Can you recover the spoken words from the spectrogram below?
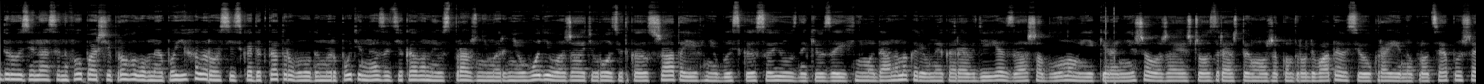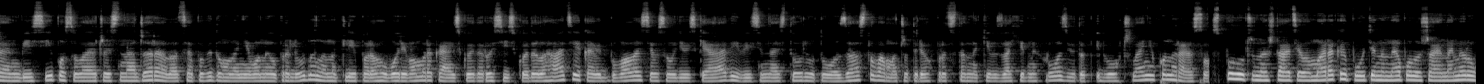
Друзі, нас інфо перші про головне поїхали. Російський диктатор Володимир Путін не зацікавлений у справжній мирній угоді. Вважають у розвідках США та їхніх близьких союзників. За їхніми даними, керівник РФ діє за шаблоном, який раніше вважає, що зрештою може контролювати всю Україну. Про це пише NBC, посилаючись на джерела. Це повідомлення вони оприлюднили на тлі переговорів американської та російської делегації, яка відбувалася в Саудівській Аравії 18 лютого. За словами чотирьох представників західних розвідок і двох членів конгресу Сполучених Штатів Америки Путін не полишає наміру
